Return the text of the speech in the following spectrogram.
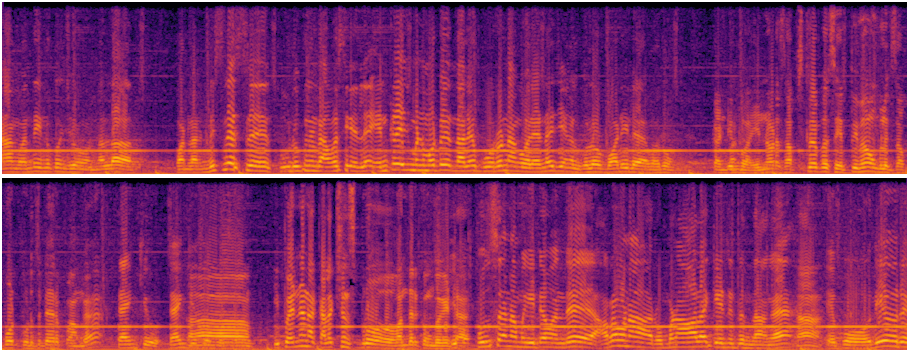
நாங்க வந்து இன்னும் கொஞ்சம் நல்லா பண்ணலாம். பிசினஸ் eh, கொடுக்கணுன்ற அவசியம் இல்லை. என்கரேஜ்மெண்ட் மட்டும் இருந்தாலே போகிறோம் நாங்க ஒரு எனர்ஜி எங்களுக்குள்ள பாடியில வரும். கண்டிப்பா. என்னோட சப்ஸ்கிரைபர்ஸ் எப்பயுமே உங்களுக்கு சப்போர்ட் கொடுத்துட்டே இருப்பாங்க. தேங்க்யூ தேங்க்யூ இப்போ என்னென்ன கலெக்ஷன்ஸ் ப்ரோ வந்திருக்கு உங்ககிட்ட? புதுசா நம்ம கிட்ட வந்து அரவணா ரொம்ப நாளா கேட்டுட்டு இருந்தாங்க. இப்போ ஒரே ஒரு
